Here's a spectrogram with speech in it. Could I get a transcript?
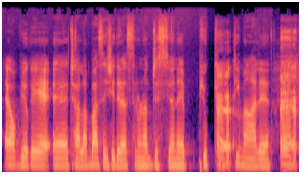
è ovvio che eh, cioè, alla base ci deve essere una gestione più che Eh. ottimale. Eh,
